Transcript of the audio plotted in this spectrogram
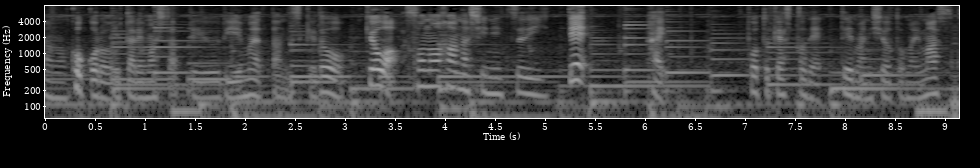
あの心を打たれましたっていう DM やったんですけど今日はその話についてはいポッドキャストでテーマにしようと思います。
